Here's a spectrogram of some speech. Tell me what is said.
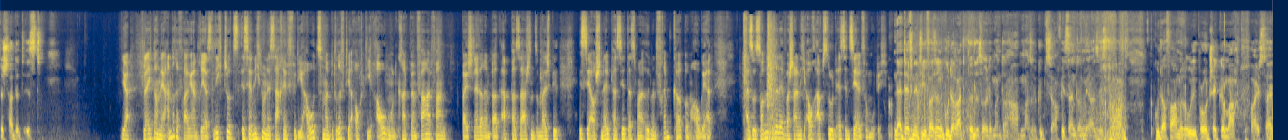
beschattet ist. Ja, vielleicht noch eine andere Frage, Andreas. Lichtschutz ist ja nicht nur eine Sache für die Haut, sondern betrifft ja auch die Augen. Und gerade beim Fahrradfahren, bei schnelleren Bergabpassagen zum Beispiel, ist ja auch schnell passiert, dass man irgendeinen Fremdkörper im Auge hat. Also Sonnenbrille wahrscheinlich auch absolut essentiell, vermute ich. Na, definitiv. Also eine gute Radbrille sollte man da haben. Also gibt's ja auch wie Sand und Meer. Also ich fahre gute Erfahrung mit Rudi Project gemacht, fahre ich seit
